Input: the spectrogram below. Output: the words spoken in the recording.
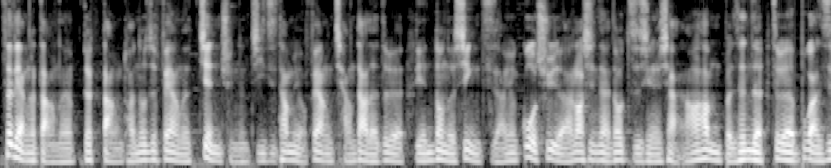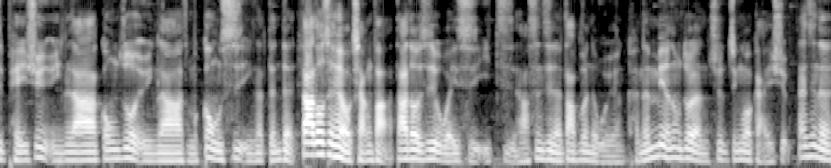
这两个党呢的党团都是非常的健全的机制，他们有非常强大的这个联。动的性质啊，因为过去的到现在都执行了下来，然后他们本身的这个不管是培训营啦、工作营啦、什么共事营啊等等，大家都是很有想法，大家都是维持一致，然后甚至呢，大部分的委员可能没有那么多人去经过改选，但是呢，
